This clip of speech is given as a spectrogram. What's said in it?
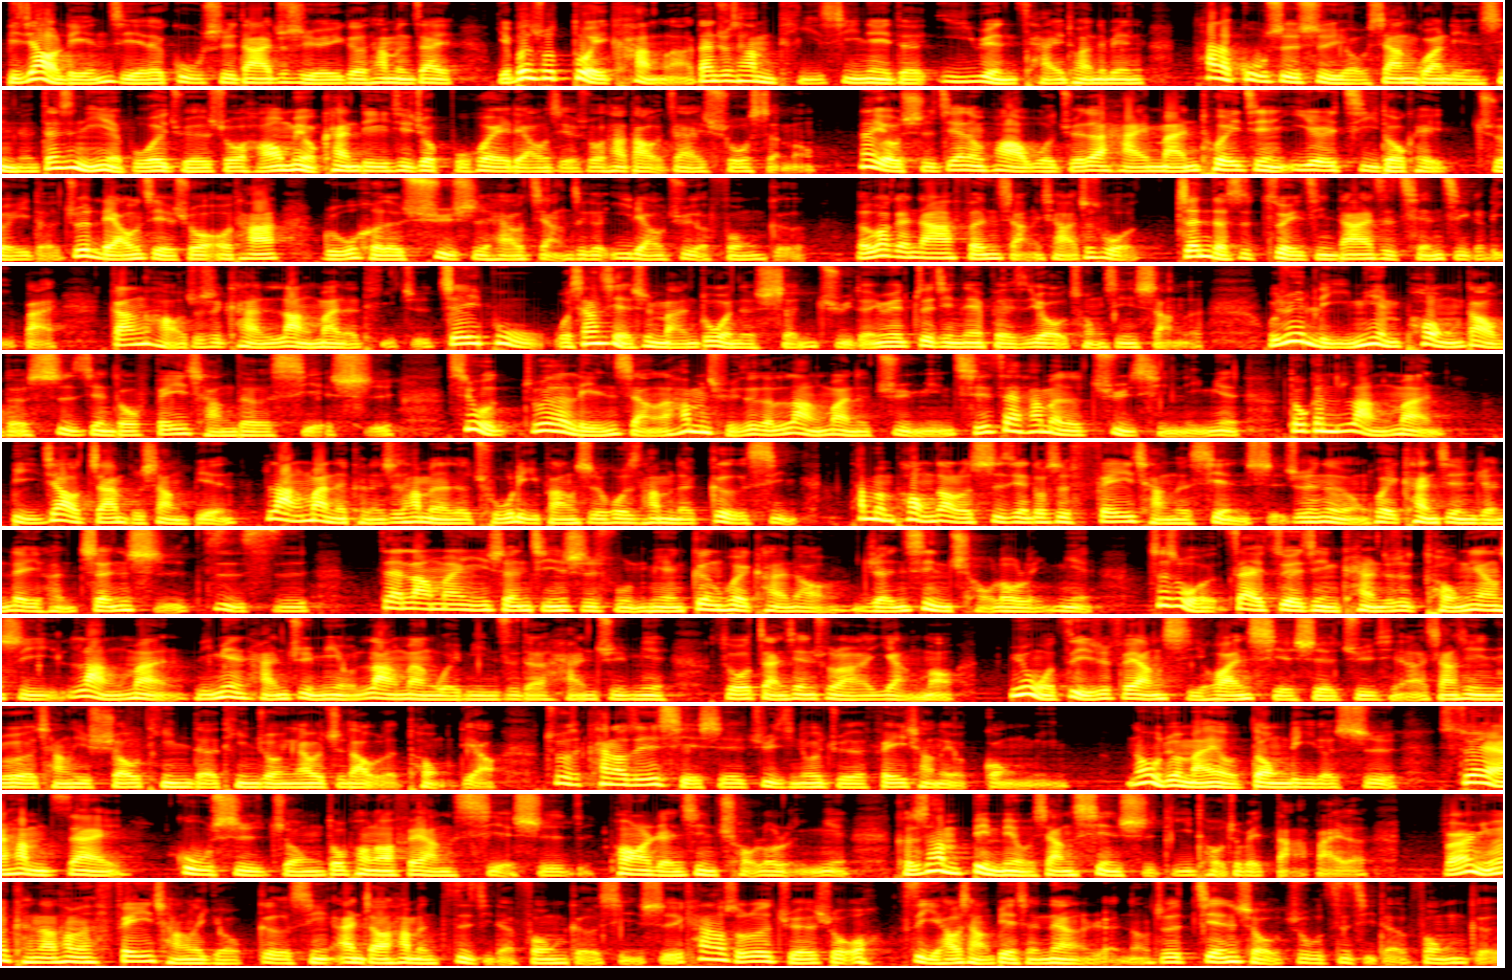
比较有连接的故事，大概就是有一个他们在也不能说对抗啦，但就是他们体系内的医院财团那边。它的故事是有相关联性的，但是你也不会觉得说好像没有看第一季就不会了解说它到底在说什么。那有时间的话，我觉得还蛮推荐一二季都可以追的，就是了解说哦它如何的叙事，还有讲这个医疗剧的风格。额外跟大家分享一下，就是我。真的是最近，大概是前几个礼拜，刚好就是看《浪漫的体质》这一部，我相信也是蛮多人的神剧的，因为最近 Netflix 又重新上了。我觉得里面碰到的事件都非常的写实。其实我就在联想啊，他们取这个浪漫的剧名，其实在他们的剧情里面都跟浪漫比较沾不上边。浪漫的可能是他们的处理方式，或是他们的个性。他们碰到的事件都是非常的现实，就是那种会看见人类很真实、自私。在《浪漫医生金师傅》里面，更会看到人性丑陋的一面。这是我在最近看，就是同样是以浪漫里面韩剧里面有浪漫为名字的韩剧面所展现出来的样貌。因为我自己是非常喜欢写实的剧情啊，相信如果有长期收听的听众应该会知道我的痛调，就是看到这些写实的剧情，都会觉得非常的有共鸣。那我觉得蛮有动力的是，虽然他们在故事中都碰到非常写实、碰到人性丑陋的一面，可是他们并没有向现实低头就被打败了，反而你会看到他们非常的有个性，按照他们自己的风格行事。看到时候就觉得说，哦，自己好想变成那样的人哦，就是坚守住自己的风格。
